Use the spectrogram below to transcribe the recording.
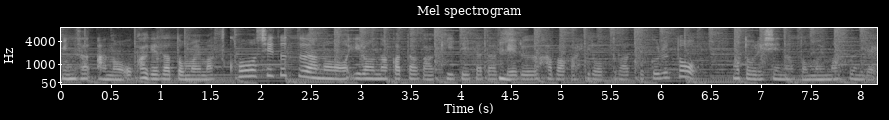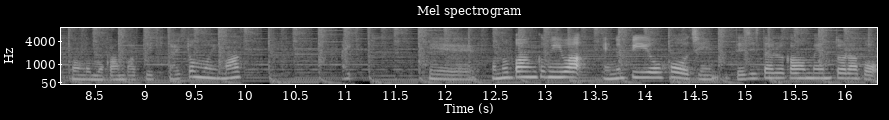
皆さんあのおかげだと思います。少しずつあのいろんな方が聞いていただける幅が広がってくると、もっと嬉しいなと思いますんで今後も頑張っていきたいと思います。はいえーこの番組は NPO 法人デジタルガーメントラボ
